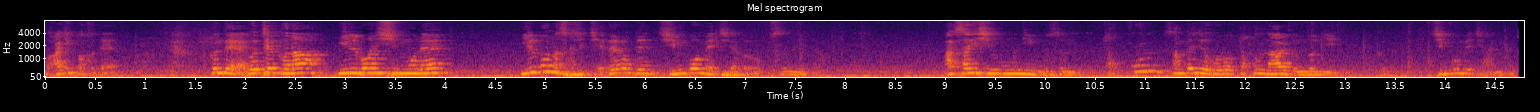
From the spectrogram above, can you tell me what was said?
거 아직도 하대. 근데 어쨌거나 일본 신문에 일본은 사실 제대로 된 진보 매체가 없습니다. 아사히 신문이 무슨 조금 상대적으로 조금 나을 정도지 그 진보 매체 아니고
